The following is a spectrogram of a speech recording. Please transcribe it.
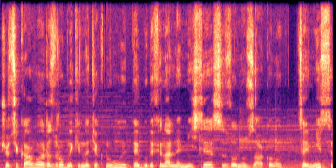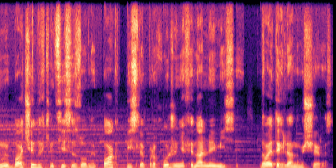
Що цікаво, розробники натякнули, де буде фінальна місія сезону заколот. Це місце ми бачили в кінці сезону пакт після проходження фінальної місії. Давайте глянемо ще раз.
